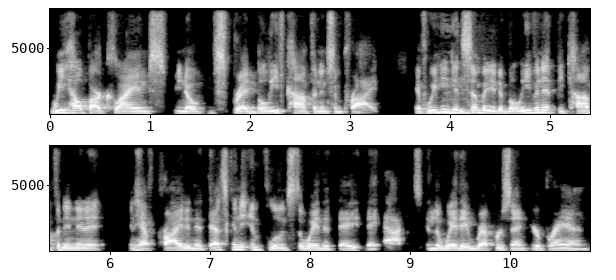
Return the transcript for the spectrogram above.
we help our clients, you know, spread belief, confidence, and pride. If we can mm-hmm. get somebody to believe in it, be confident in it, and have pride in it, that's going to influence the way that they they act and the way they represent your brand.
